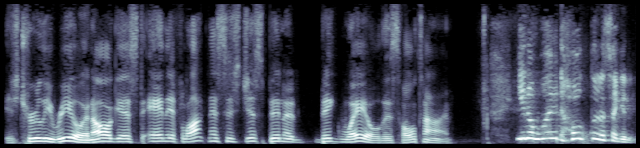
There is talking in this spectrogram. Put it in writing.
is truly real in August, and if Loch Ness has just been a big whale this whole time. You know what? Hold on a second.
